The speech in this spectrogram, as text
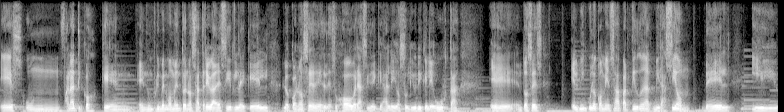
es un fanático que en, un primer momento no se atreve a decirle que él lo conoce de, sus obras y de que ha leído su libro y que le gusta. Eh, entonces el vínculo comienza a partir de una admiración de él y,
